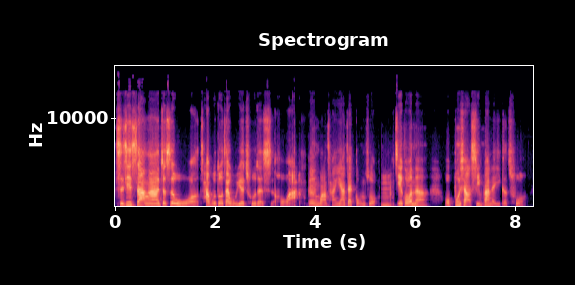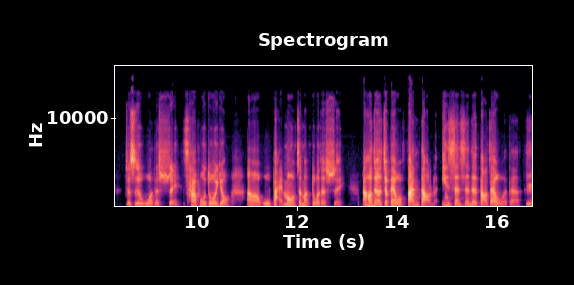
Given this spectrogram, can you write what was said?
实际上啊，嗯、就是我差不多在五月初的时候啊，跟往常一样在工作。嗯。结果呢，我不小心犯了一个错，就是我的水差不多有呃五百 ml 这么多的水，然后呢就被我翻倒了，硬生生的倒在我的笔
